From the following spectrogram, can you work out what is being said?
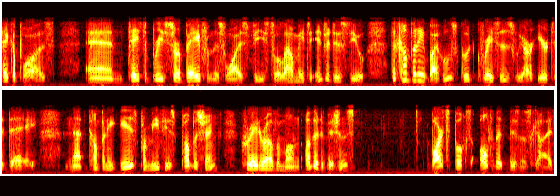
take a pause and taste a brief sorbet from this wise feast to allow me to introduce to you the company by whose good graces we are here today. And that company is Prometheus Publishing, creator of, among other divisions, Bart's Books Ultimate Business Guides.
